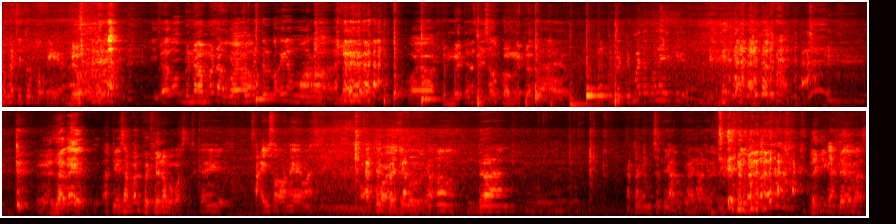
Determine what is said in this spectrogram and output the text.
Gambar ya. Duh. Lah kok genamen Gambar ditutuke yang moro. Lah ya koyo demit itu sogonge dot. Demet-demet apa nih iki? Eh, Lah kae adik sampean bagian apa Mas? Kayak saisone Mas. Oh, Kadang bagian ya? heeh, ndang. Kadang yang mencuti aku barang. Lagi kadake Mas.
